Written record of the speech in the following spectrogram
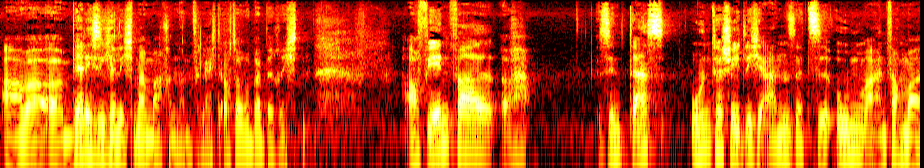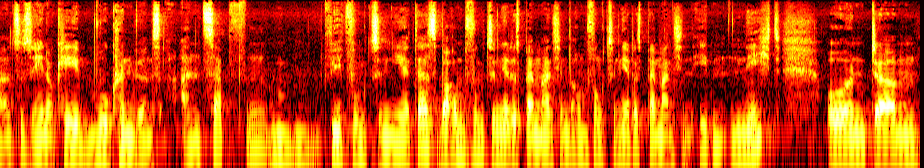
Aber ähm, werde ich sicherlich mal machen und vielleicht auch darüber berichten. Auf jeden Fall äh, sind das unterschiedliche Ansätze, um einfach mal zu sehen, okay, wo können wir uns anzapfen? Wie funktioniert das? Warum funktioniert das bei manchen? Warum funktioniert das bei manchen eben nicht? Und ähm,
